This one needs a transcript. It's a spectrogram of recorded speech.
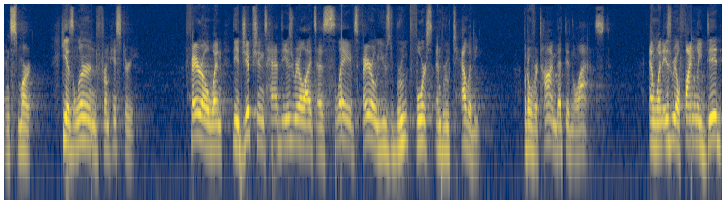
and smart. He has learned from history. Pharaoh, when the Egyptians had the Israelites as slaves, Pharaoh used brute force and brutality. But over time, that didn't last. And when Israel finally did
